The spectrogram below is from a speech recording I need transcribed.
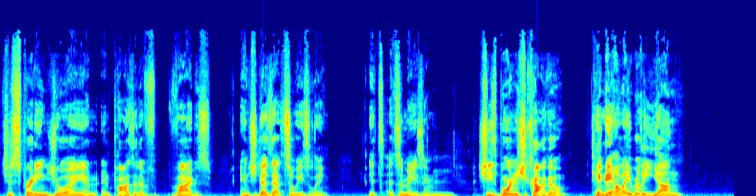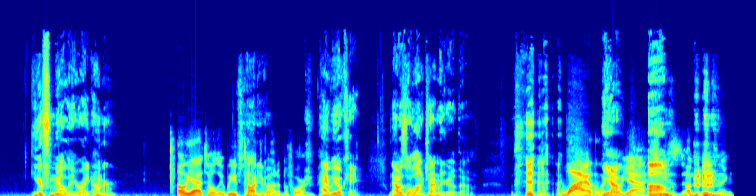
just spreading joy and, and positive vibes. And she does that so easily. It's it's amazing. Mm. She's born in Chicago, came to LA really young. You're from LA, right, Hunter? Oh yeah, totally. We've talked yeah. about it before. Have we? Okay, that was a long time ago, though. A while ago, Yeah. yeah. Um, She's amazing.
